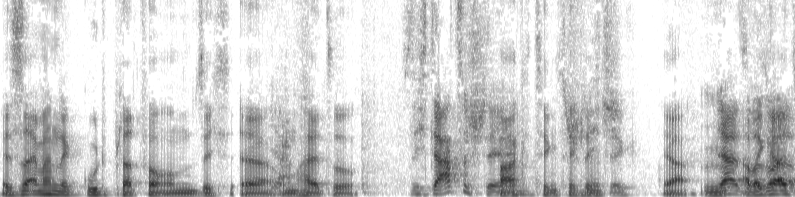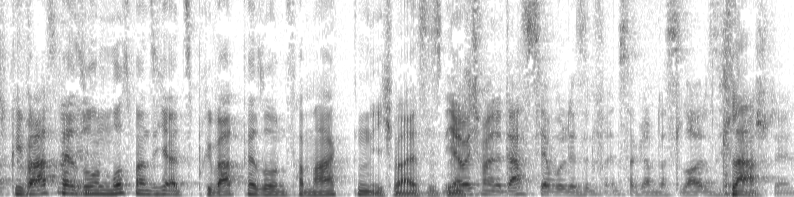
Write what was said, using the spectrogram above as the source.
es ist einfach eine gute Plattform, um sich, äh, um halt so sich darzustellen. marketingtechnisch. Ja. Ja, also aber so als Privatperson muss man sich als Privatperson vermarkten. Ich weiß es nicht. Ja, aber ich meine, das ist ja wohl der Sinn von Instagram, dass Leute sich Klar. darstellen.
